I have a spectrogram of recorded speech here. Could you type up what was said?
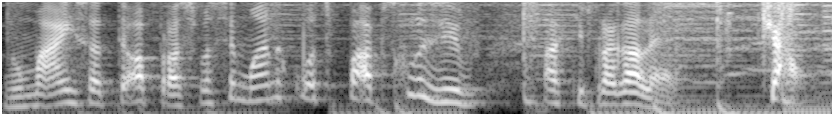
No mais, até a próxima semana com outro papo exclusivo aqui pra galera. Tchau!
